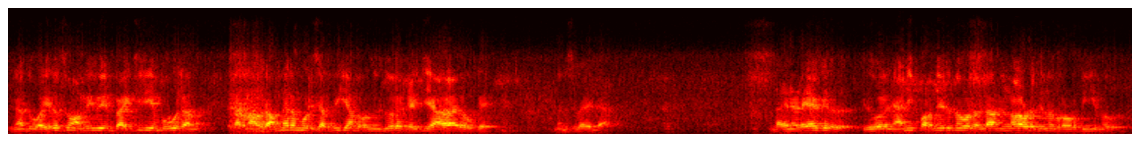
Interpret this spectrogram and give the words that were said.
ഇതിനകത്ത് വൈറസും അമീബയും ബാക്ടീരിയയും പോകില്ലാന്ന്. കാരണം അവർ അന്നേരം കൂടി ഛർദ്ദിക്കാൻ തുടങ്ങും. ഇതുവരെ കഴിച്ച ആഹാരമൊക്കെ. മനസ്സിലായില്ല? അതിനിടയാക്കരുത്. ഇതുപോലെ ഈ പറഞ്ഞിരുന്ന പോലല്ല നിങ്ങളവിടെ ചെന്ന് പ്രവർത്തിക്കുന്നത്.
